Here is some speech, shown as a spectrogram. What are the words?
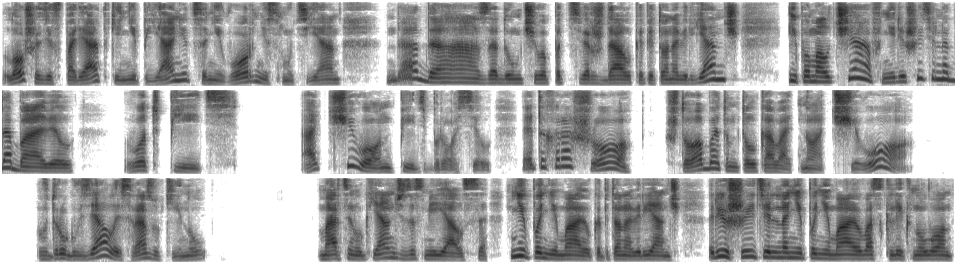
Лошади в порядке, ни пьяница, ни вор, ни смутьян. «Да-да», — задумчиво подтверждал капитан Аверьяныч и, помолчав, нерешительно добавил, «Вот пить. Отчего он пить бросил? Это хорошо. Что об этом толковать? Но от чего?» Вдруг взял и сразу кинул. Мартин Лукьянович засмеялся. «Не понимаю, капитан Аверьянович, решительно не понимаю», — воскликнул он.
